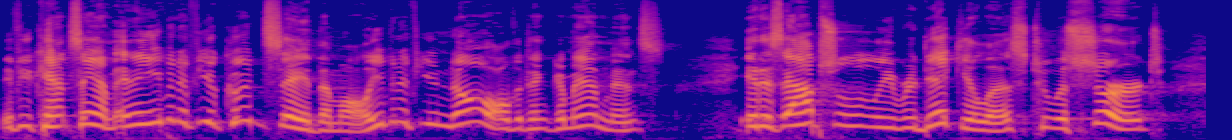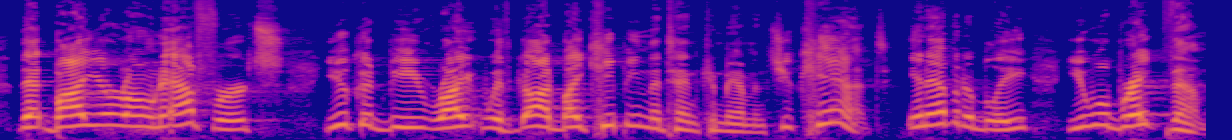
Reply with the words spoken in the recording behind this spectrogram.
if you can't say them? And even if you could say them all, even if you know all the Ten Commandments, it is absolutely ridiculous to assert that by your own efforts, you could be right with God by keeping the Ten Commandments. You can't. Inevitably, you will break them.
